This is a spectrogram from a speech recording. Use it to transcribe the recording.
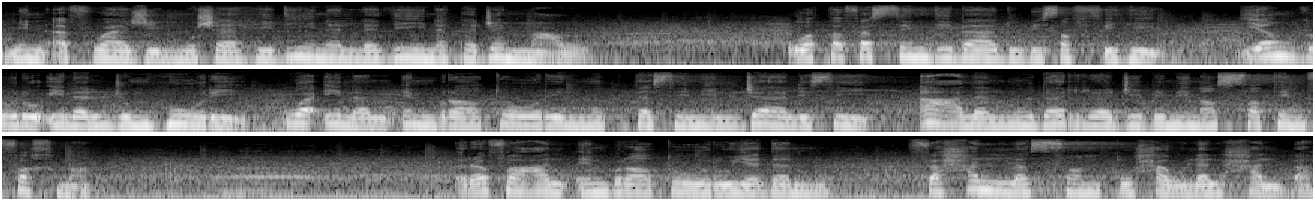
من أفواج المشاهدين الذين تجمعوا. وقف السندباد بصفه ينظر إلى الجمهور وإلى الإمبراطور المبتسم الجالس أعلى المدرج بمنصة فخمة. رفع الإمبراطور يدا فحل الصمت حول الحلبة.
